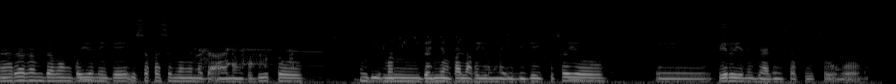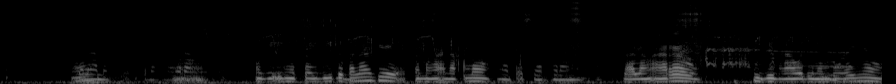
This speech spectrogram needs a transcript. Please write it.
Nararamdaman ko yun eh. Kaya isa ka sa mga nadaanan ko dito. Hindi man ganyang kalaki yung naibigay ko sa'yo. Eh, pero yun ay galing sa puso ko. Salamat po. Salamat po. Mag-iingat kayo dito palagi ng mga anak mo. Nga po sir, salamat po. Balang araw, ginhawa din ang buhay nyo.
